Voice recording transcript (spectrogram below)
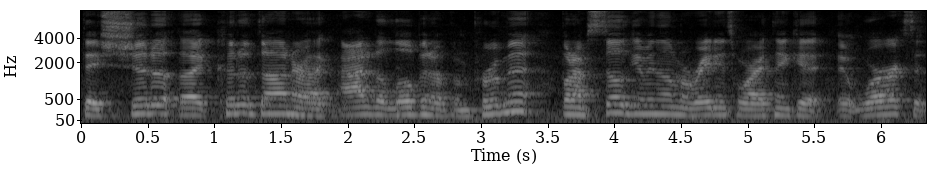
they should have like could have done or like added a little bit of improvement. But I'm still giving them a rating to where I think it, it works. It,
